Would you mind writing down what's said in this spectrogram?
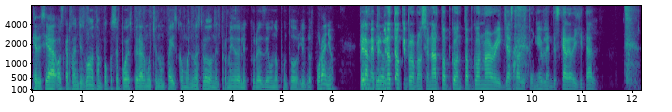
que decía Oscar Sánchez, bueno, tampoco se puede esperar mucho en un país como el nuestro, donde el promedio de lectura es de 1.2 libros por año. Espérame, primero tengo que promocionar Top Gun, Top Gun Maverick, ya está disponible en descarga digital.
